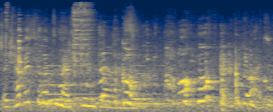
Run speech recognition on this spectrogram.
샤베트 같은 아이스크림 줄 알았는데 되게 맛있어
